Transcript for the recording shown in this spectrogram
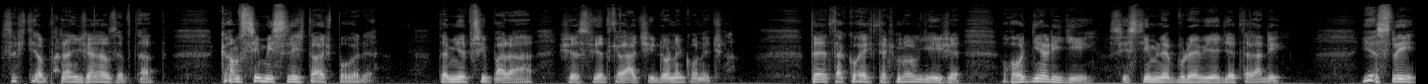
se chtěl pana inženýra zeptat, kam si myslíš, to až povede? To mně připadá, že svět kráčí do nekonečna to je takových technologií, že hodně lidí si s tím nebude vědět rady. Jestli,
